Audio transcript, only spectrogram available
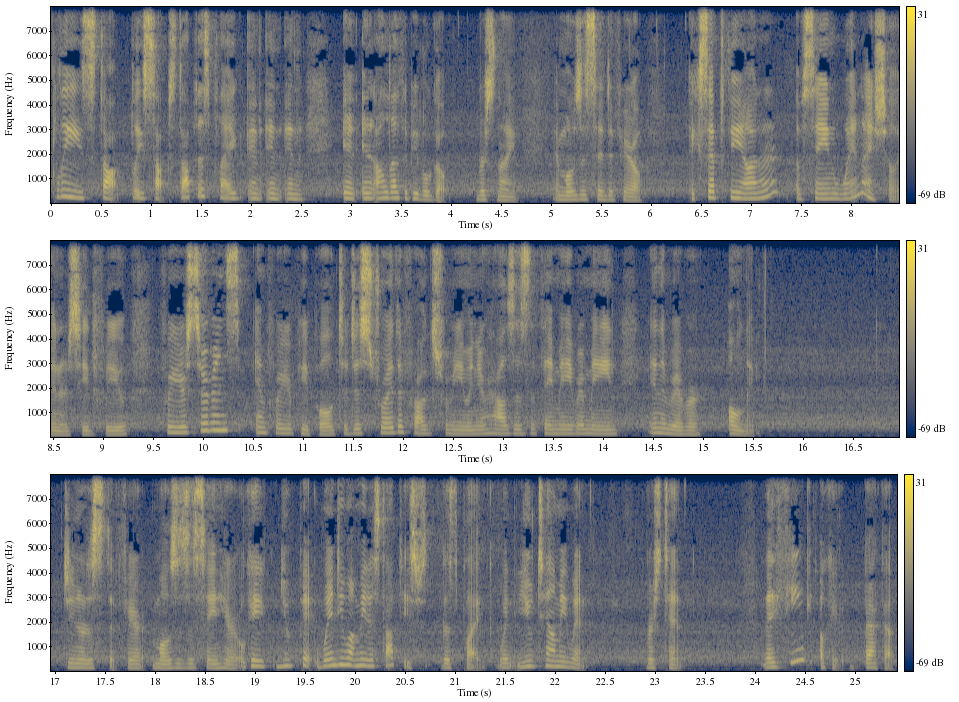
please stop, please stop, stop this plague, and, and, and, and, and I'll let the people go. Verse 9 And Moses said to Pharaoh, Accept the honor of saying when I shall intercede for you, for your servants and for your people, to destroy the frogs from you and your houses, that they may remain in the river only. Do you notice that Pharaoh, Moses is saying here, okay, you pick, when do you want me to stop these, this plague? When you tell me when. Verse 10. And I think, okay, back up.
